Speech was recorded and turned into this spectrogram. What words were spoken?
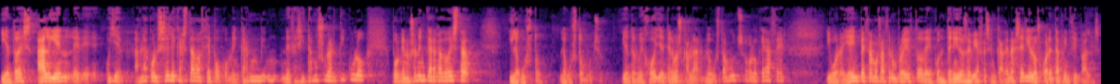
Y entonces alguien le de, oye, habla con Sele que ha estado hace poco, me encargan un- necesitamos un artículo porque nos han encargado esta y le gustó, le gustó mucho. Y entonces me dijo, oye, tenemos que hablar, me gusta mucho lo que haces. Y bueno, y ahí empezamos a hacer un proyecto de contenidos de viajes en cadena serie los 40 principales.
